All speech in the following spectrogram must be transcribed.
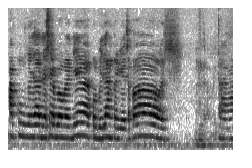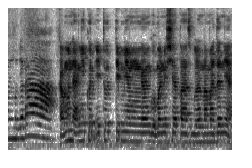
Aku bilang ada sibuk aja, aku bilang kerja terus. Enggak. Jangan bergerak. Kamu nggak ngikut itu tim yang ganggu manusia pas bulan Ramadan ya?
